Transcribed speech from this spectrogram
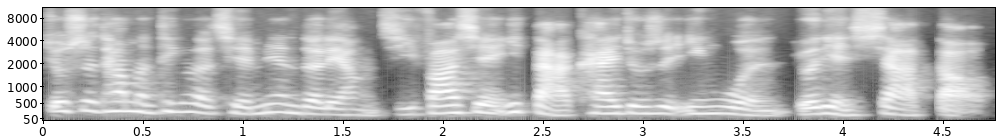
就是他们听了前面的两集，发现一打开就是英文，有点吓到。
